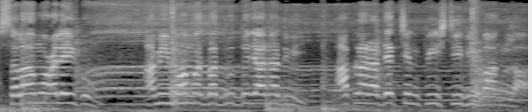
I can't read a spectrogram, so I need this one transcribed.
আসসালামু আলাইকুম আমি মোহাম্মদ বদরুদ্দোজা নদী আপনারা দেখছেন পিস টিভি বাংলা।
